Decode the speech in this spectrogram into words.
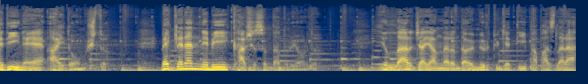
Medine'ye ay doğmuştu. Beklenen Nebi karşısında duruyordu. Yıllarca yanlarında ömür tükettiği papazlara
